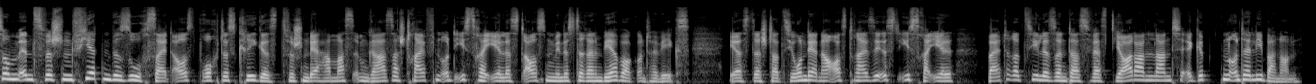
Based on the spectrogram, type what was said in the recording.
Zum inzwischen vierten Besuch seit Ausbruch des Krieges zwischen der Hamas im Gazastreifen und Israel ist Außenministerin Baerbock unterwegs. Erste Station der Nahostreise ist Israel. Weitere Ziele sind das Westjordanland, Ägypten und der Libanon.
